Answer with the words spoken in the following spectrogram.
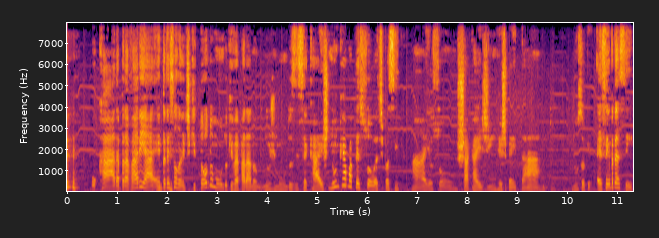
o cara, pra variar, é impressionante que todo mundo que vai parar no- nos mundos isekais nunca é uma pessoa tipo assim, ah, eu sou um shakaijin respeitado, não sei o que. É sempre assim,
